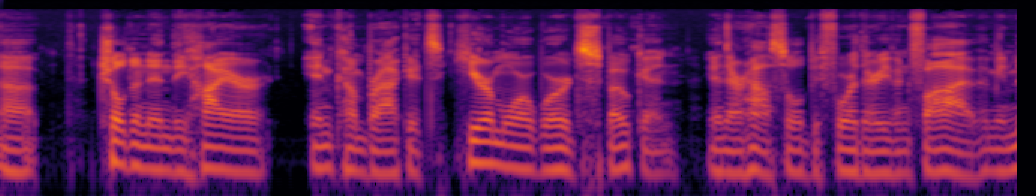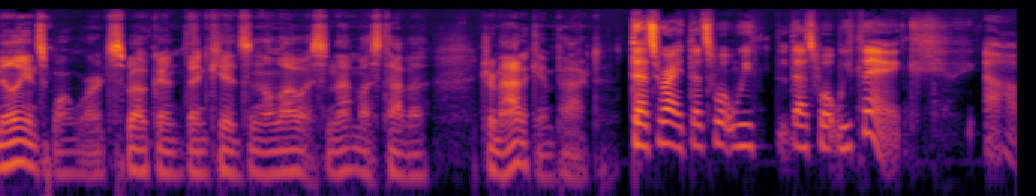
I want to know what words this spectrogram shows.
uh, children in the higher income brackets hear more words spoken in their household before they're even five. I mean, millions more words spoken than kids in the lowest, and that must have a dramatic impact. That's right. That's what we. That's what we think. Uh,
